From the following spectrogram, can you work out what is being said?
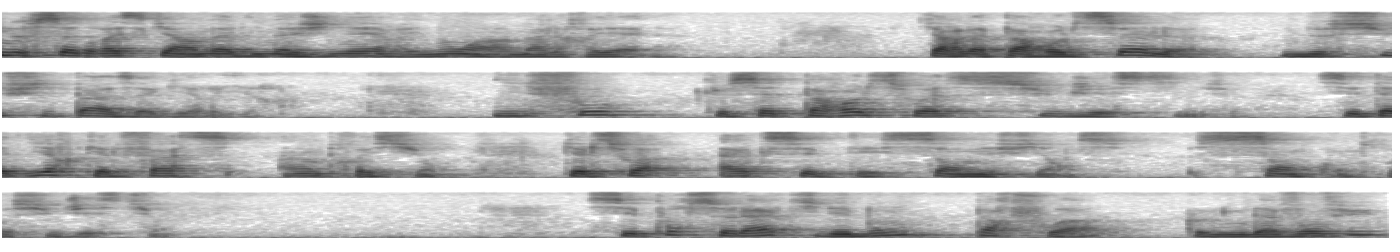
ne s'adresse qu'à un mal imaginaire et non à un mal réel. Car la parole seule ne suffit pas à guérir. Il faut que cette parole soit suggestive, c'est-à-dire qu'elle fasse impression, qu'elle soit acceptée sans méfiance, sans contre-suggestion. C'est pour cela qu'il est bon, parfois, comme nous l'avons vu,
